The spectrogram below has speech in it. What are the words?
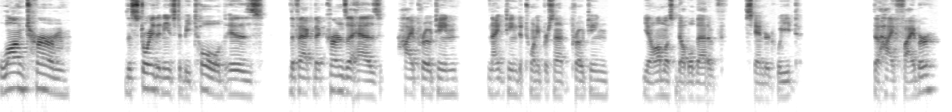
long term, the story that needs to be told is the fact that Kernza has high protein, 19 to 20% protein, you know, almost double that of standard wheat. The high fiber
